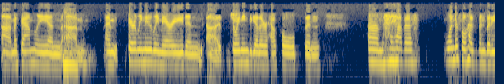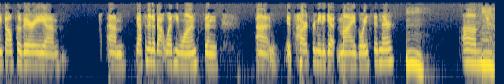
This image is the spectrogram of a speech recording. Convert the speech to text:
uh, my family, and um, I'm fairly newly married and uh, joining together households, and um, I have a wonderful husband, but he's also very um, um, definite about what he wants, and um, it's hard for me to get my voice in there. Mm. Um,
